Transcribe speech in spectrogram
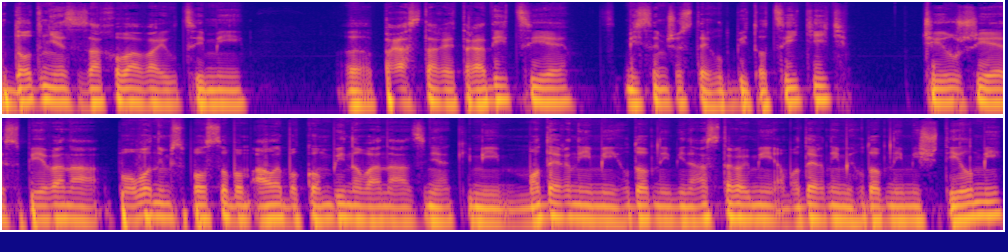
dodnes zachovávajúcimi uh, prastaré tradície. Myslím, že z tej hudby to cítiť či už je spievaná pôvodným spôsobom alebo kombinovaná s nejakými modernými hudobnými nástrojmi a modernými hudobnými štýlmi. E,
